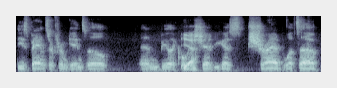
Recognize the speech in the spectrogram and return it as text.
these bands are from Gainesville and be like, holy Yeah. shit, you guys shred. What's up?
